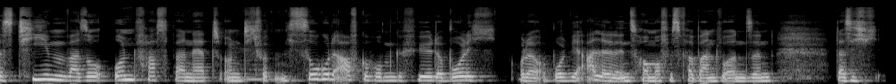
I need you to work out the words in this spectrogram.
das Team war so unfassbar nett und ich habe mich so gut aufgehoben gefühlt, obwohl ich oder obwohl wir alle ins Homeoffice verbannt worden sind, dass ich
